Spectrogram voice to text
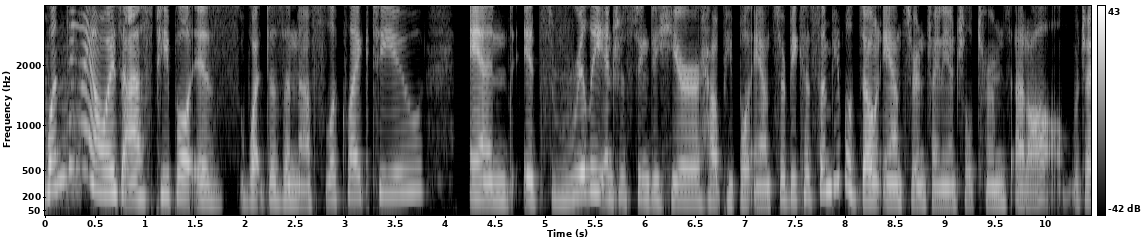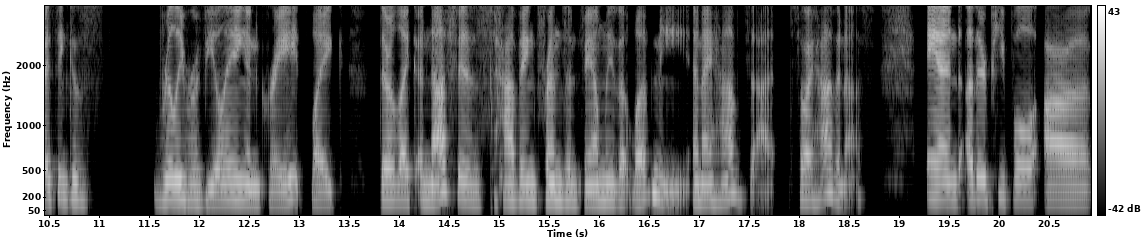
One thing I always ask people is what does enough look like to you? And it's really interesting to hear how people answer because some people don't answer in financial terms at all, which I think is really revealing and great. Like they're like enough is having friends and family that love me and i have that so i have enough. And other people uh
